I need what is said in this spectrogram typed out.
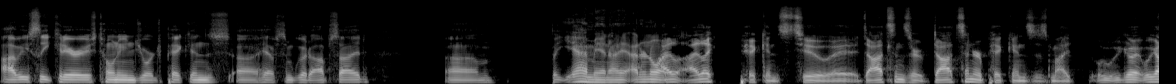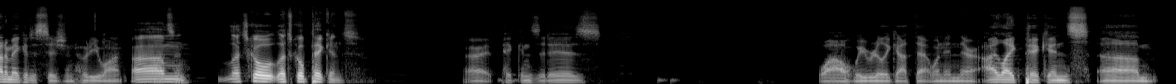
Obviously, Kadarius Toney and George Pickens uh, have some good upside. Um, but yeah, man, I, I don't know. I, I, like Pickens too. Uh, Dotson's or Dotson or Pickens is my. We got we got to make a decision. Who do you want? um, Dotson? let's go. Let's go Pickens. All right, Pickens it is. Wow, we really got that one in there. I like Pickens. Um,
